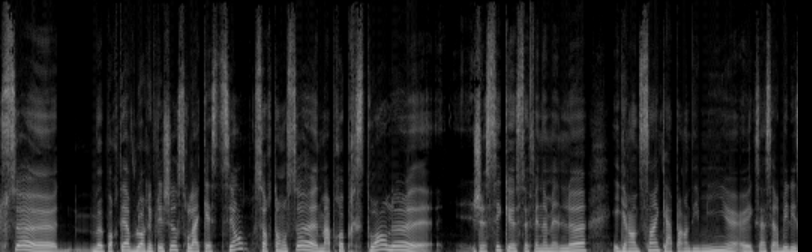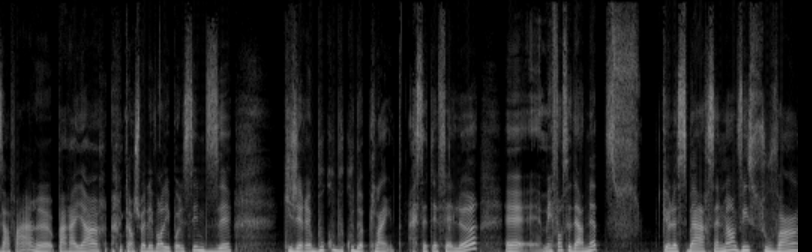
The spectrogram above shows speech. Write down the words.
Tout ça me portait à vouloir réfléchir sur la question. Sortons ça de ma propre histoire. Là. Je sais que ce phénomène-là est grandissant avec la pandémie, a exacerbé les affaires. par ailleurs, quand je suis allée voir les policiers, ils me disaient qui gérait beaucoup, beaucoup de plaintes à cet effet-là. Euh, mais force est d'admettre que le cyberharcèlement vise souvent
